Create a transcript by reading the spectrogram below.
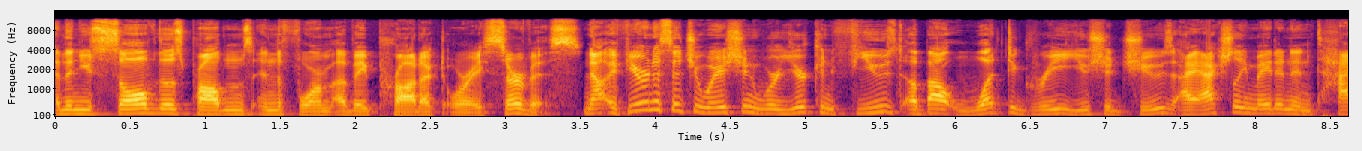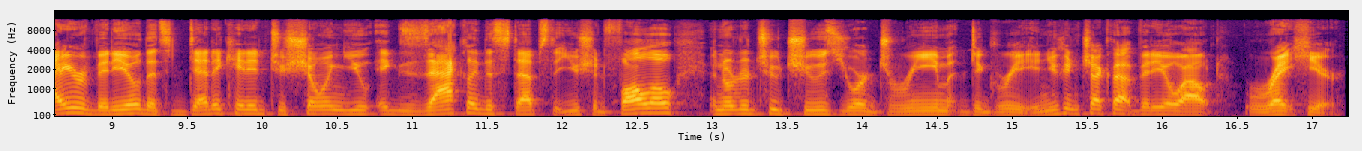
and then you solve those problems in the form of a product or a service. Now, if you're in a situation where you're confused about what degree you should choose, I actually made an entire video that's dedicated to showing you exactly the steps that you should follow in order to choose your dream degree. And you can check that video out right here.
